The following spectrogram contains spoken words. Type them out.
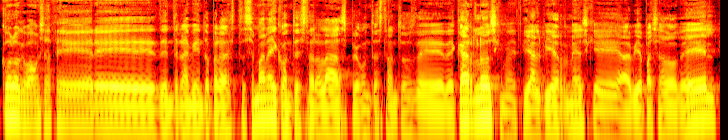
con lo que vamos a hacer eh, de entrenamiento para esta semana y contestar a las preguntas tantos de, Carlos, que me decía el viernes que había pasado de él,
